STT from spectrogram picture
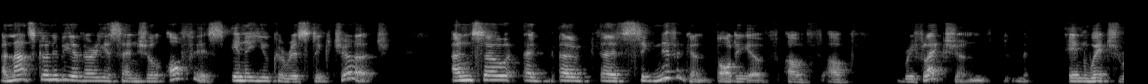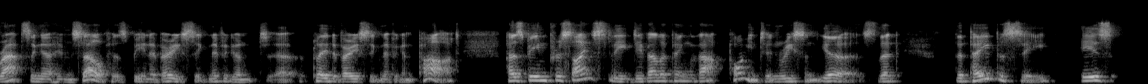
And that's going to be a very essential office in a Eucharistic church. And so a, a, a significant body of, of, of reflection in which Ratzinger himself has been a very significant, uh, played a very significant part, has been precisely developing that point in recent years that the papacy is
